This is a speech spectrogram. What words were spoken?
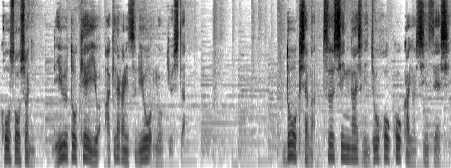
構想書に理由と経緯を明らかにするよう要求した。同記者が通信会社に情報公開を申請し、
